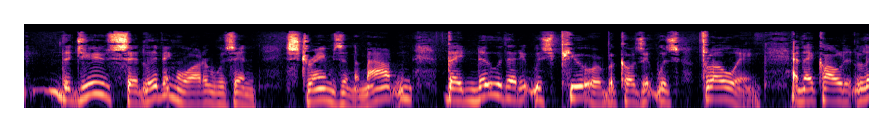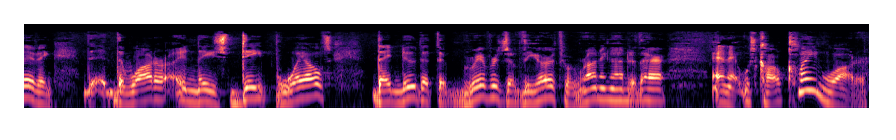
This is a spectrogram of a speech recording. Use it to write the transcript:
the Jews said living water was in streams in the mountain. They knew that it was pure because it was flowing, and they called it living. The, the water in these deep wells, they knew that the rivers of the earth were running under there, and it was called clean water.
